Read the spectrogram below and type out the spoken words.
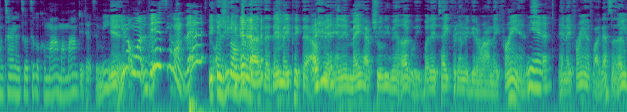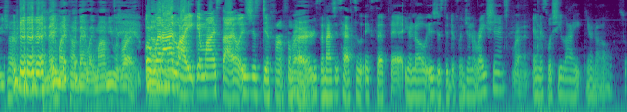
I'm turning into a typical mom. My mom did that to me. Yeah. You don't want this, you want that. Because you don't realize that they may pick that outfit and it may have truly been ugly, but it take for them to get around their friends. Yeah. And their friends like, that's an ugly shirt. and they might come back like, Mom, you was right. You or what I'm I like and my style is just different from Right. hers, and I just have to accept that. You know, it's just a different generation, Right. and it's what she like. You know, so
